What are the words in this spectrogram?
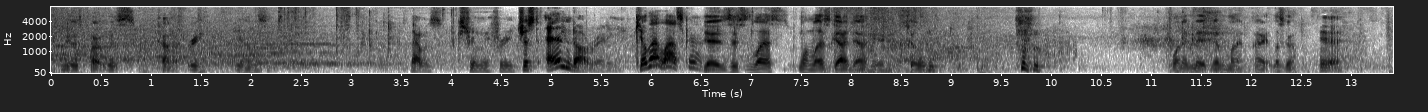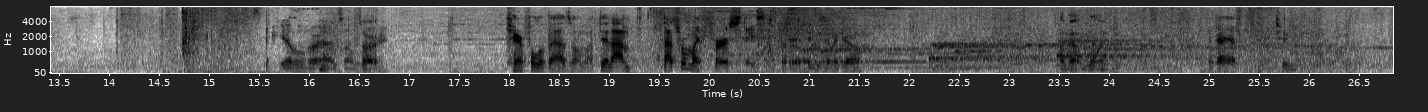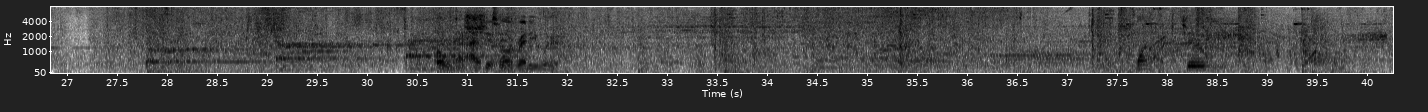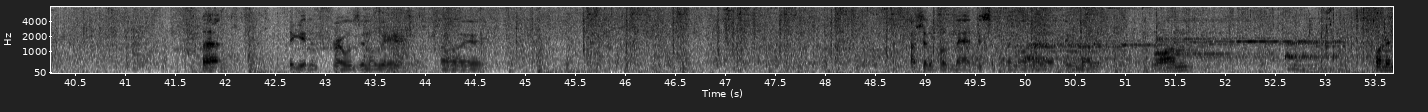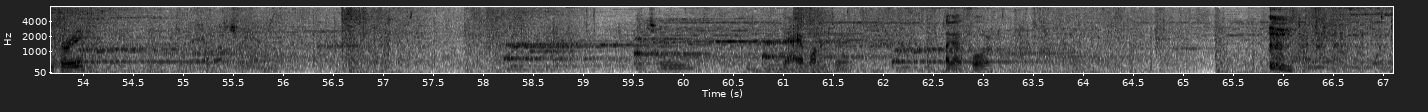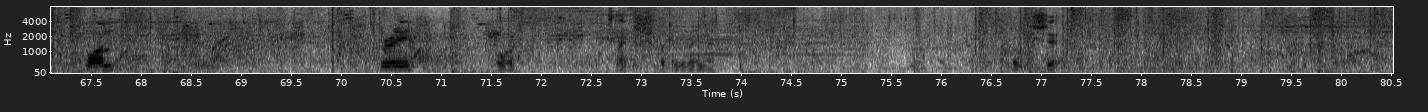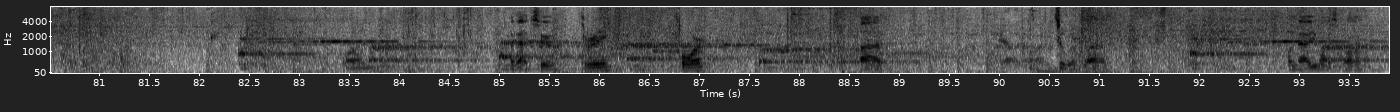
you know, this part was kind of free. To be honest. That was extremely free. Just end already. Kill that last guy. Yeah, is this the last one last guy down here chilling? one admit, never mind. All right, let's go. Yeah. Careful for ads on. Sorry. Careful of ads on left. Yeah, I'm, that's where my first stasis buddy I think is gonna go. I got one. I think I have two. Holy I have shit! Already with it. One. Two. Uh, they're getting frozen over here. Oh yeah. I should have put mad discipline on it. I think about it. One. One and three. Yeah, watch again. Two. Yeah, I have one and three. I got four. One. Three. Four. Sniper's fucking me right now. Holy shit. One. I got two. Three. Four. Five. Two and five. Oh, now you want to spawn.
